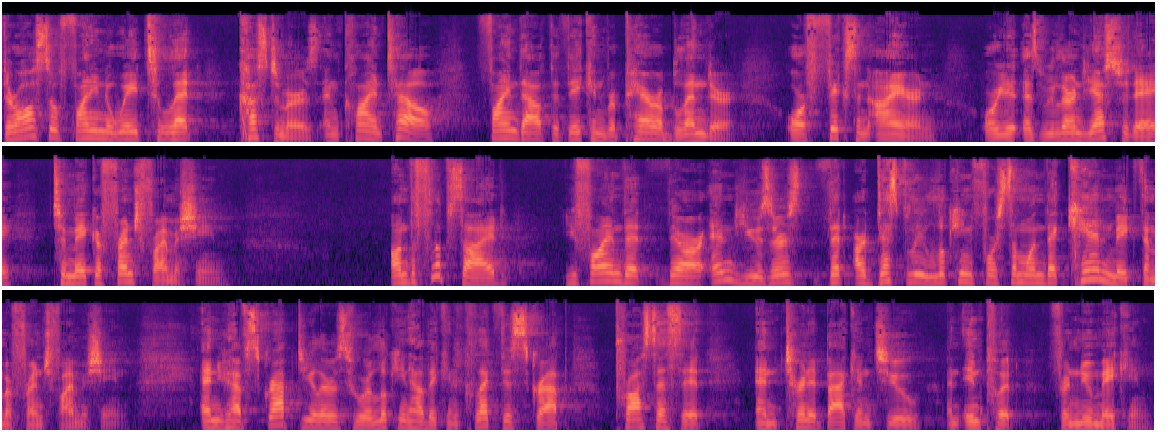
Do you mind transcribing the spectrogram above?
They're also finding a way to let customers and clientele find out that they can repair a blender or fix an iron, or as we learned yesterday, to make a French fry machine. On the flip side, you find that there are end users that are desperately looking for someone that can make them a French fry machine. And you have scrap dealers who are looking how they can collect this scrap, process it, and turn it back into an input for new making.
